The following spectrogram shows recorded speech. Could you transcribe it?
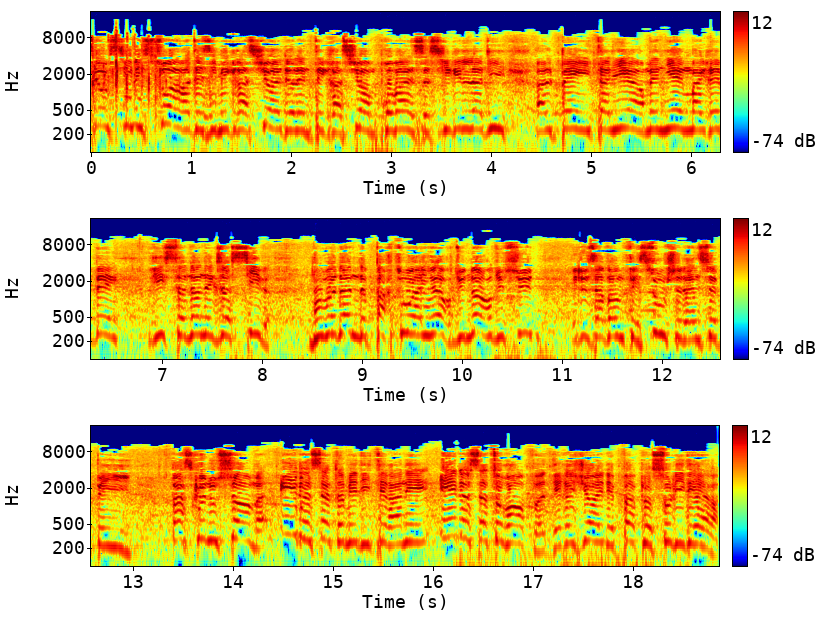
c'est aussi l'histoire des immigrations et de l'intégration en province. Cyril l'a dit, alpin, italien, arménien, maghrébin, liste non exhaustive. Nous venons de partout ailleurs, du nord, du sud, et nous avons fait souche dans ce pays. Parce que nous sommes et de cette Méditerranée et de cette Europe, des régions et des peuples solidaires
